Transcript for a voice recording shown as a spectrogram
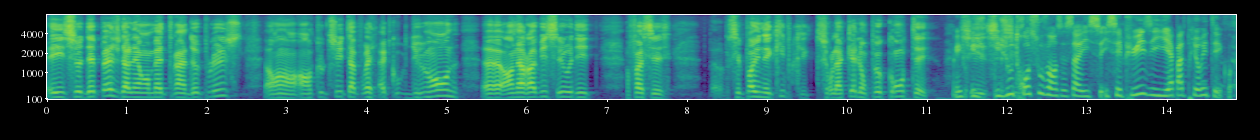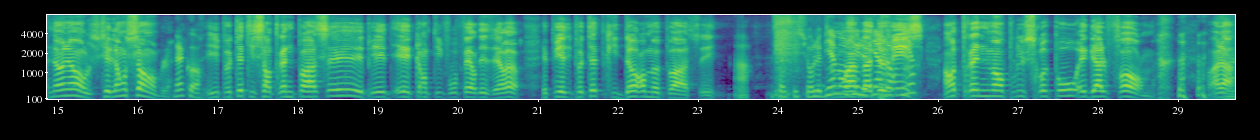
Et il se dépêche d'aller en mettre un de plus en, tout de suite après la Coupe du Monde euh, en Arabie Saoudite. Enfin, c'est c'est pas une équipe sur laquelle on peut compter. Il, si, trop souvent, c'est ça. Il s'épuise, il n'y a pas de priorité. Quoi. Non, non, c'est l'ensemble. D'accord. Peut-être il s'entraîne pas assez, et, puis, quand il faut faire des erreurs, et puis peut-être qu'il dorme pas assez. Ah, ça c'est sûr. Le bien manger, le bien dormir entraînement plus repos égale forme. voilà.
